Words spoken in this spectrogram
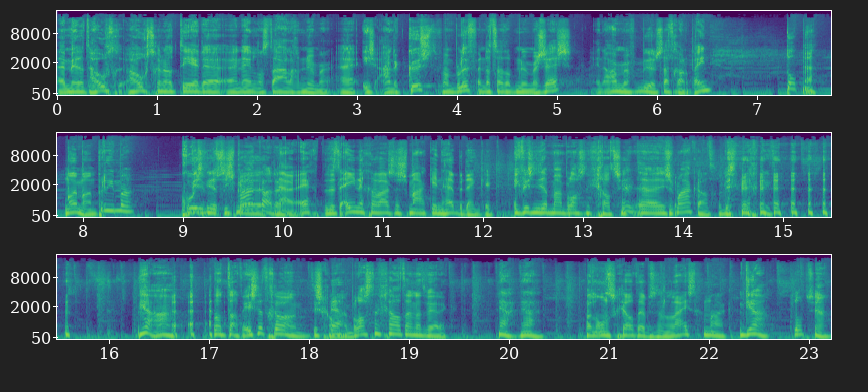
Uh, met het hoogst, hoogst genoteerde uh, Nederlandstalige nummer is aan de kust van Bluff. En dat staat op nummer 6. En Armin van Buren staat gewoon op 1. Top. Ja, mooi man. Prima. Goeie niet dat ze smaak hadden. Nou, echt. Het enige waar ze smaak in hebben, denk ik. Ik wist niet dat mijn belastinggeld smaak had. Dat wist ik echt niet. Ja, want dat is het gewoon. Het is gewoon ja. belastinggeld aan het werk. Ja, ja. Van ons geld hebben ze een lijst gemaakt. Ja, klopt ja.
